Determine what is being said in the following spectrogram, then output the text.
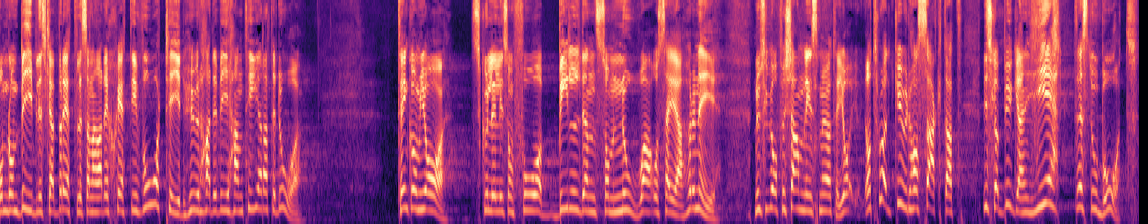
om de bibliska berättelserna hade skett i vår tid, hur hade vi hanterat det då? Tänk om jag skulle liksom få bilden som Noa och säga, hörrni, nu ska vi ha församlingsmöte. Jag, jag tror att Gud har sagt att vi ska bygga en jättestor båt.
